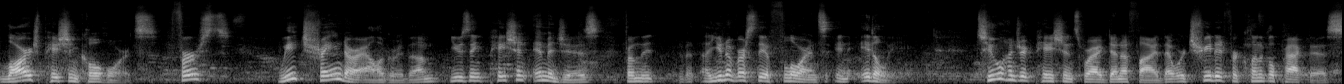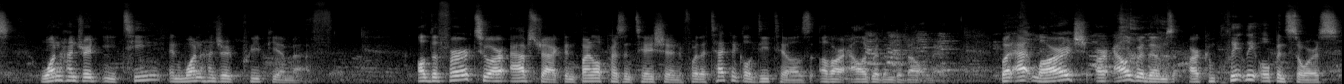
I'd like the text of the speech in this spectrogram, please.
large patient cohorts. First, we trained our algorithm using patient images from the uh, University of Florence in Italy. 200 patients were identified that were treated for clinical practice, 100 ET and 100 pre-PMF. I'll defer to our abstract and final presentation for the technical details of our algorithm development. But at large, our algorithms are completely open source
